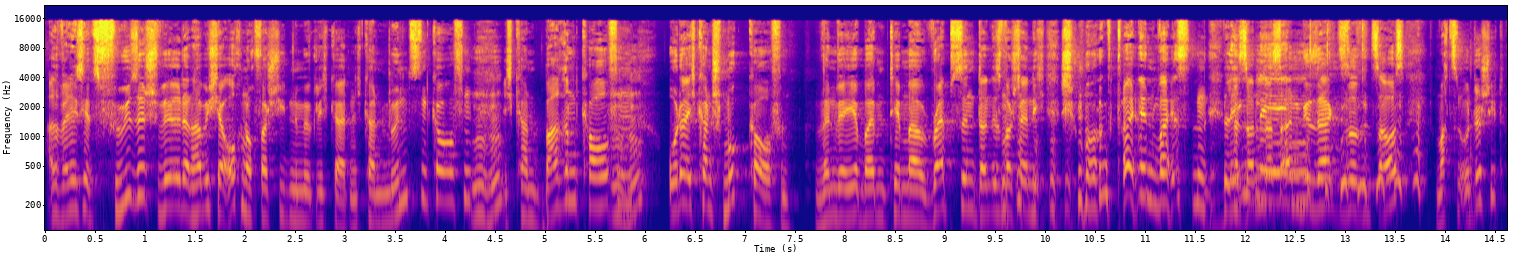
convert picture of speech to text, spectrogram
Also wenn ich es jetzt physisch will, dann habe ich ja auch noch verschiedene Möglichkeiten. Ich kann Münzen kaufen, mhm. ich kann Barren kaufen mhm. oder ich kann Schmuck kaufen. Wenn wir hier beim Thema Rap sind, dann ist wahrscheinlich Schmuck bei den meisten bling, besonders bling. angesagt. So sieht's aus. Macht's einen Unterschied?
